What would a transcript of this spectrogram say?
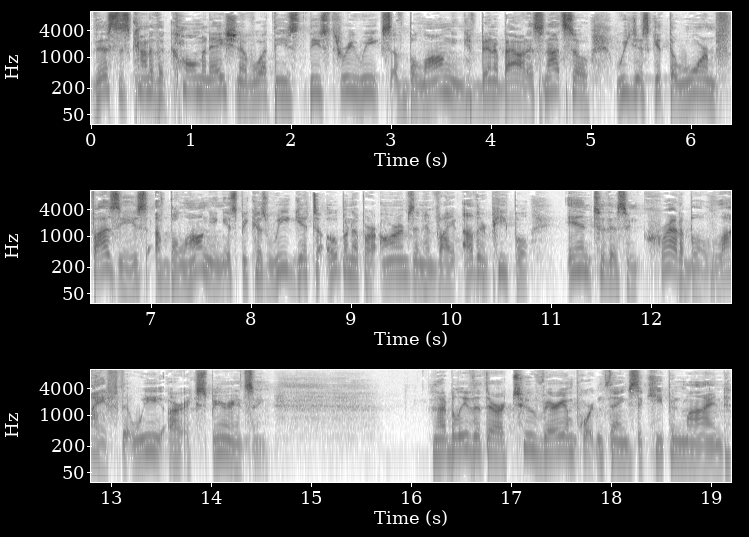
This is kind of the culmination of what these, these three weeks of belonging have been about. It's not so we just get the warm fuzzies of belonging. It's because we get to open up our arms and invite other people into this incredible life that we are experiencing. And I believe that there are two very important things to keep in mind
